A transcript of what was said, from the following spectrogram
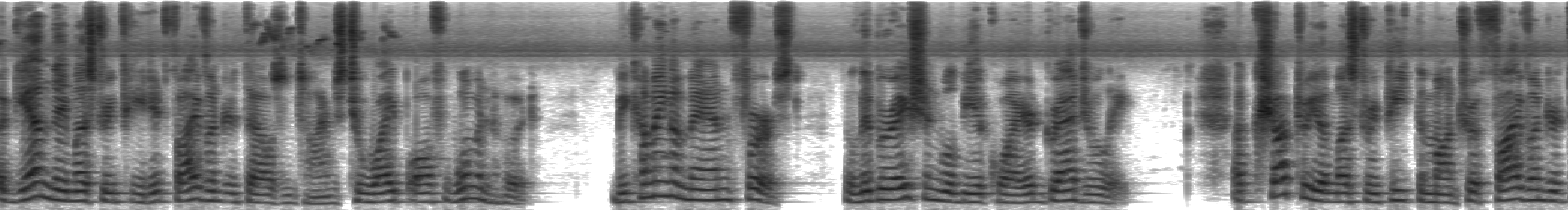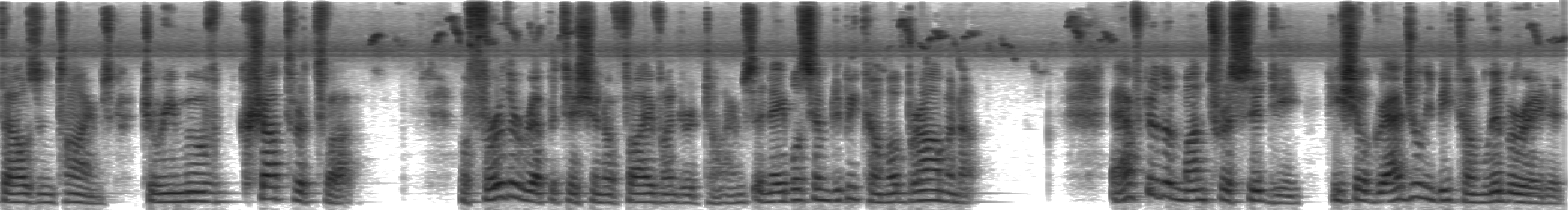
Again, they must repeat it 500,000 times to wipe off womanhood. Becoming a man first, the liberation will be acquired gradually. A kshatriya must repeat the mantra 500,000 times to remove kshatratva. A further repetition of 500 times enables him to become a brahmana. After the mantra siddhi, he shall gradually become liberated.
